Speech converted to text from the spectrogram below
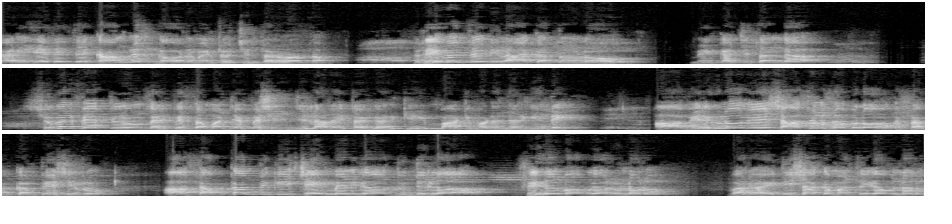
కానీ ఏదైతే కాంగ్రెస్ గవర్నమెంట్ వచ్చిన తర్వాత రేవంత్ రెడ్డి నాయకత్వంలో మేము ఖచ్చితంగా షుగర్ ఫ్యాక్టరీలను తెరిపిస్తామని చెప్పేసి జిల్లా రైతాంగానికి మాట ఇవ్వడం జరిగింది. ఆ వెలుగులోనే శాసనసభలో ఒక సబ్ కమిటీ వేసిర్రు. ఆ సబ్ కమిటీకి చైర్మన్గా దుద్దిల్ల శ్రీధర్ బాబు గారు ఉన్నారు. వారు ఐటీ శాఖ మంత్రిగా ఉన్నారు.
